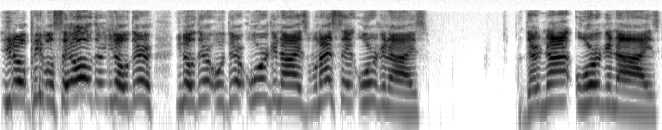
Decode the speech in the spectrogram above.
You know, people say, "Oh, they're you know they're you know they're they're organized." When I say organized, they're not organized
